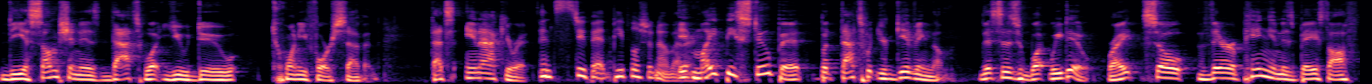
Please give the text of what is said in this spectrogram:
the assumption is that's what you do 24 7. That's inaccurate. It's stupid. People should know better. It might be stupid, but that's what you're giving them. This is what we do, right? So their opinion is based off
